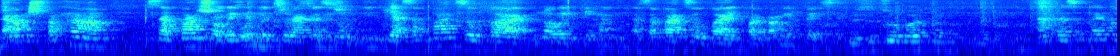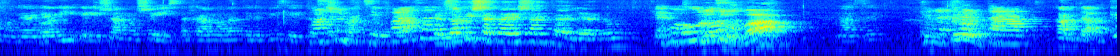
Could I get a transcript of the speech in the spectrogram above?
המשפחה ספה שהולכת בצורה כזו. כי הספה הצהובה לא התאימה לי. הספה הצהובה היא כבר במרפסת. אתה זוכר אבל לי אה, שם שהסתכלנו על הטלוויזיה, הייתה שמציפה צהובה. זה? כזאתי שאתה ישנת עליה, נו. כן. הוא לא... צהובה? מה זה? חרטט. חרדה. כן,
